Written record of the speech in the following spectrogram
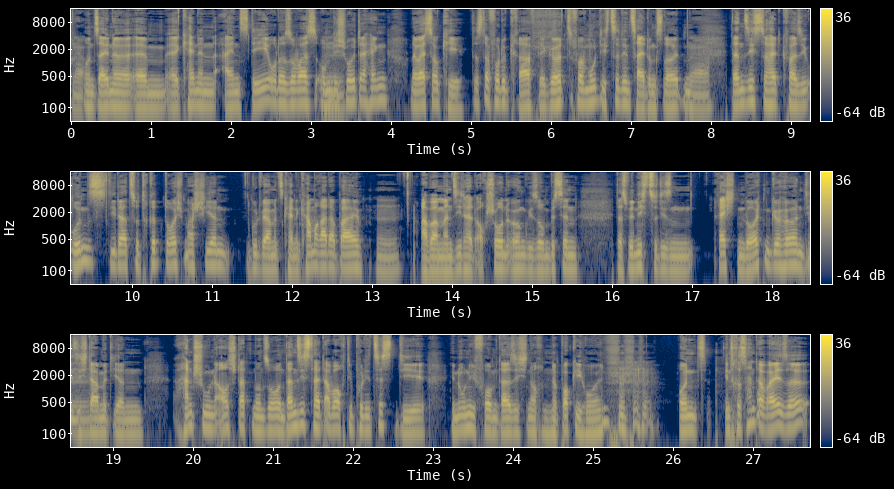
ja. und seine ähm, äh, Canon 1D oder sowas um Mhm. die Schulter hängen. Und da weißt du, okay, das ist der Fotograf, der gehört vermutlich zu den Zeitungsleuten. Ja. Dann siehst du halt quasi uns, die da zu dritt durchmarschieren. Gut, wir haben jetzt keine Kamera dabei, Mhm. aber man sieht halt auch schon irgendwie so ein bisschen, dass wir nicht zu diesen rechten Leuten gehören, die Mhm. sich da mit ihren Handschuhen ausstatten und so. Und dann siehst du halt aber auch die Polizisten, die in Uniform da sich noch eine Bocki holen. und interessanterweise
